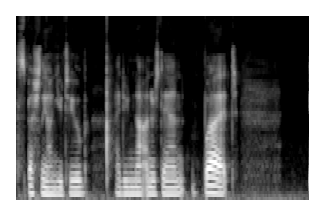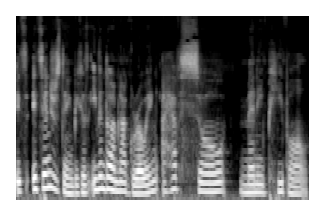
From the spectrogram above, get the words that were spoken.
especially on YouTube. I do not understand. But it's it's interesting because even though I'm not growing, I have so many people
